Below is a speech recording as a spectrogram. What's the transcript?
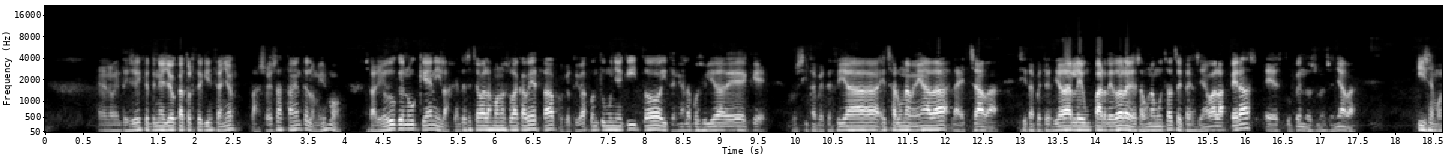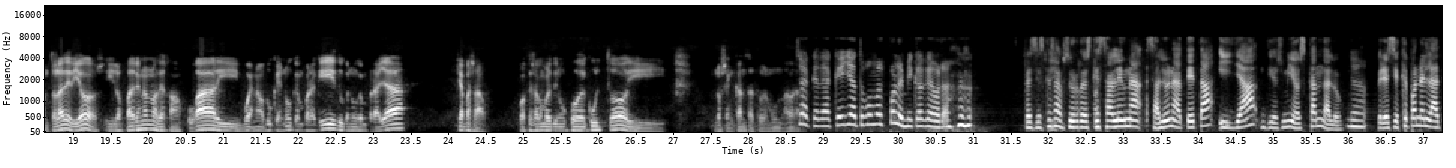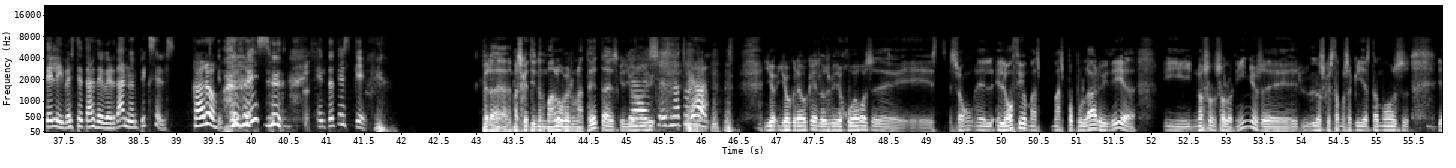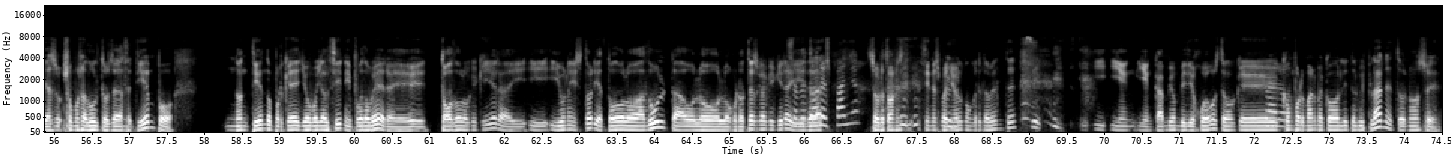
En el 96, que tenía yo 14 15 años, pasó exactamente lo mismo. Salió Duke Nukem y la gente se echaba las manos a la cabeza porque tú ibas con tu muñequito y tenías la posibilidad de que, pues si te apetecía echar una meada, la echaba. Si te apetecía darle un par de dólares a una muchacha y te enseñaba las peras, eh, estupendo, se lo enseñaba. Y se montó la de Dios, y los padres no nos dejaban jugar, y bueno, Duke Nukem por aquí, Duke Nukem por allá. ¿Qué ha pasado? Pues que se ha convertido en un juego de culto y nos encanta a todo el mundo ahora. O sea, que de aquella tuvo más polémica que ahora. Pues si es que es absurdo, es que sale una, sale una teta y ya, Dios mío, escándalo. ya. Pero si es que pones la tele y ves tetas de verdad, no en píxeles. Claro. Entonces, ¿entonces qué? Pero además que tiene malo ver una teta, es que yo no- es, es natural. Yo, yo creo que los videojuegos eh, son el, el ocio más, más popular hoy día y no son solo niños. eh, los que estamos aquí ya estamos ya so- somos adultos de hace tiempo. No entiendo por qué yo voy al cine y puedo ver eh, todo lo que quiera y, y- y una historia, todo lo adulta o lo, lo grotesca que quiera y Sobre de todo la- en España. sobre todo en el cine español concretamente. Sí. Y, y, en, y en cambio en videojuegos tengo que Claro. conformarme con Little Big Planet o no sé.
